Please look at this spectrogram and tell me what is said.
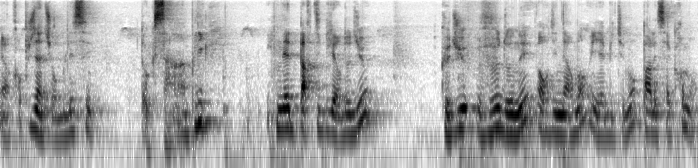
Et encore plus nature blessée. Donc ça implique une aide particulière de Dieu que Dieu veut donner ordinairement et habituellement par les sacrements.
